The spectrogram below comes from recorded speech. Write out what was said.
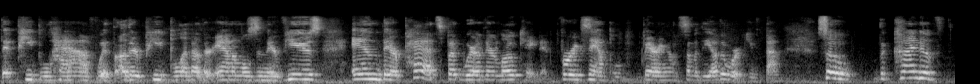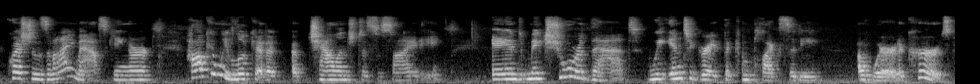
that people have with other people and other animals and their views and their pets, but where they're located. For example, bearing on some of the other work you've done. So, the kind of questions that I'm asking are how can we look at a, a challenge to society and make sure that we integrate the complexity of where it occurs?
